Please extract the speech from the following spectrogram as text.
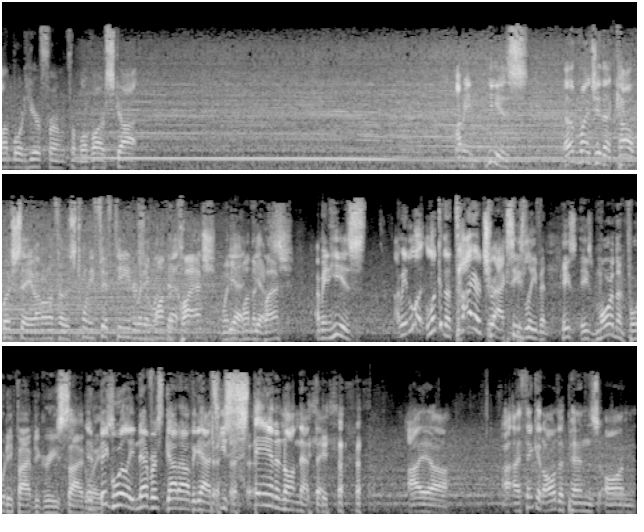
On board here from, from Lavar Scott. I mean, he is. That reminds you of that Kyle Busch save. I don't know if it was 2015 or When he won like the that. clash. When yeah, he won the yes. clash. I mean, he is. I mean, look look at the tire tracks he's leaving. He's he's more than 45 degrees sideways. And Big Willie never got out of the gas. He's standing on that thing. I uh, I I think it all depends on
